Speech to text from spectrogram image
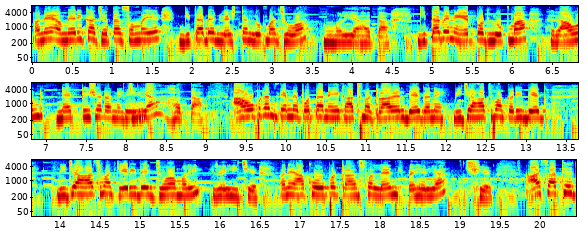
અને અમેરિકા જતા સમયે ગીતાબેન વેસ્ટર્ન લુકમાં જોવા મળ્યા હતા. ગીતાબેન એરપોર્ટ લુકમાં રાઉન્ડ નેક ટી શર્ટ અને જીન્યા હતા. આ ઉપરાંત તેમને પોતાને એક હાથમાં ટ્રાવેલ બેગ અને બીજા હાથમાં કરી બેગ બીજા હાથમાં કેરી બેગ જોવા મળી રહી છે અને આંખો ઉપર ટ્રાન્સફર લેન્સ પહેર્યા છે. આ સાથે જ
